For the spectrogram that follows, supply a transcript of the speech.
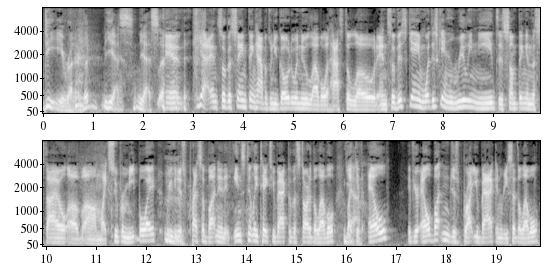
D E runner. The, yes, yes. and yeah, and so the same thing happens when you go to a new level. It has to load, and so this game, what this game really needs is something in the style of um, like Super Meat Boy, where you can just press a button and it instantly takes you back to the start of the level. Like Yeah. if L. If your L button just brought you back and reset the level,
